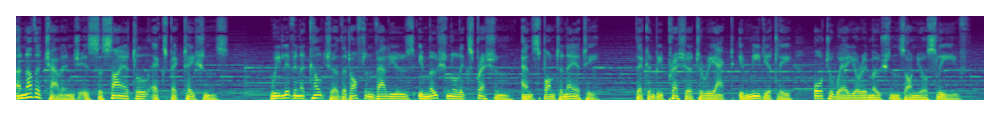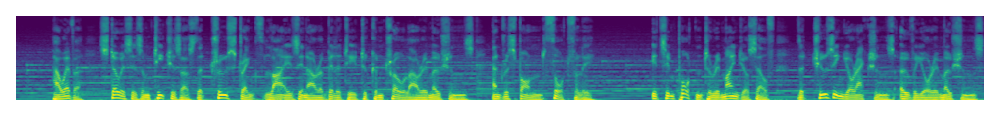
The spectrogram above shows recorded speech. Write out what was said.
Another challenge is societal expectations. We live in a culture that often values emotional expression and spontaneity. There can be pressure to react immediately or to wear your emotions on your sleeve. However, Stoicism teaches us that true strength lies in our ability to control our emotions and respond thoughtfully. It's important to remind yourself that choosing your actions over your emotions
